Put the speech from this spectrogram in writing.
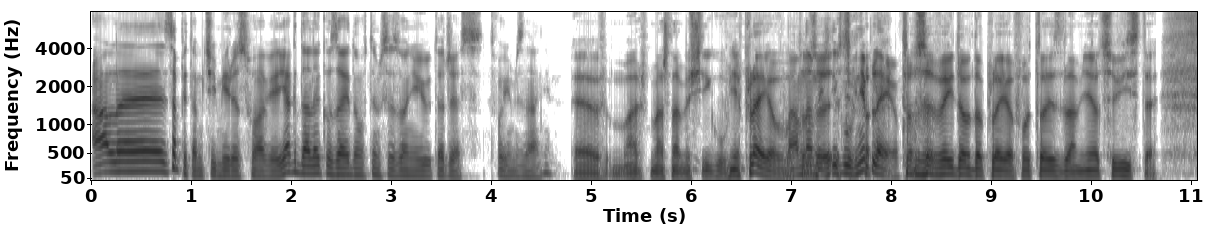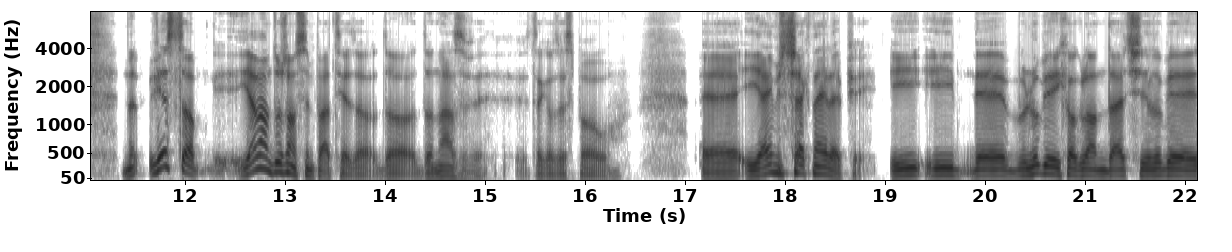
ale zapytam cię Mirosławie, jak daleko zajdą w tym sezonie Utah Jazz, twoim zdaniem? E, masz, masz na myśli głównie playoff. Mam to, na że- myśli głównie playoff. To, że wyjdą do playoffu, to jest dla mnie oczywiste. No, wiesz co, ja mam dużą sympatię do, do, do nazwy tego zespołu. E, I ja im życzę jak najlepiej. I, i e, lubię ich oglądać, lubię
